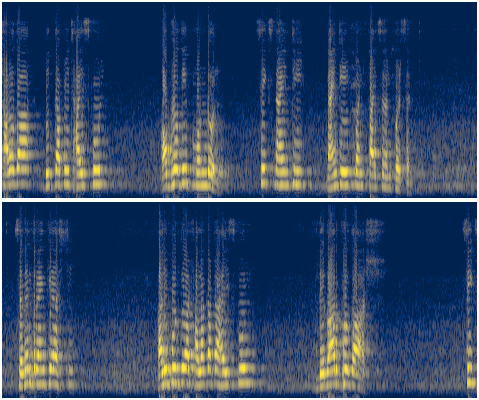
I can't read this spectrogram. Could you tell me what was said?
Sarada Vidyapith high school, Abhradeep Mondal six ninety ninety eight point five seven percent র্যাঙ্কে আসছি। Alipurduar Falakata high school, Debargha Das six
